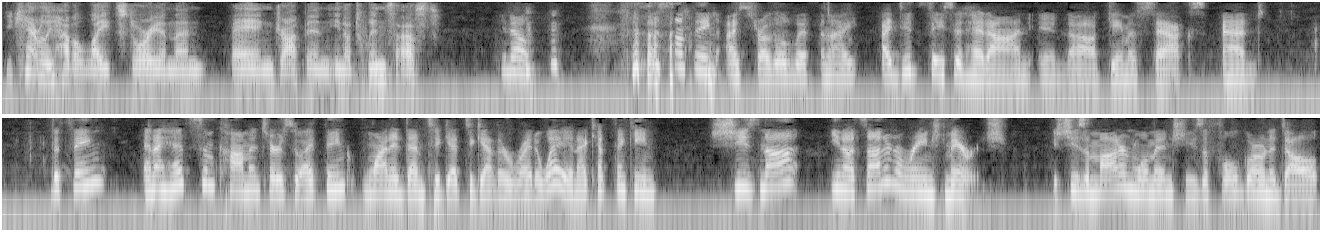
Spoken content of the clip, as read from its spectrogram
you can't really have a light story and then bang drop in you know twincest. You know, this is something I struggled with, and I I did face it head on in uh, Game of Stacks, and the thing, and I had some commenters who I think wanted them to get together right away, and I kept thinking, she's not, you know, it's not an arranged marriage. She's a modern woman. She's a full-grown adult.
